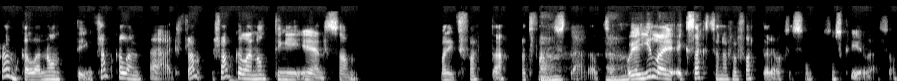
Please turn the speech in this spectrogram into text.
Framkalla någonting, framkalla en värld, fram, framkalla någonting i en som man inte fattar att fanns där. Alltså. Ja. Och jag gillar exakt sådana författare också som, som skriver. Så.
